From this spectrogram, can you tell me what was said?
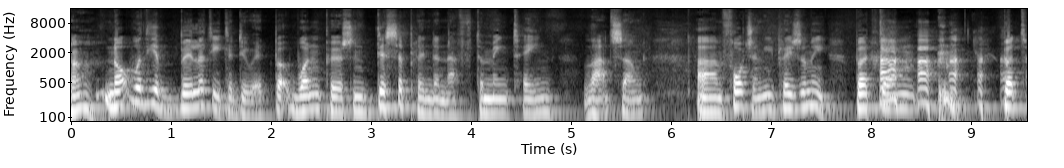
Oh. not with the ability to do it, but one person disciplined enough to maintain that sound. Um, fortunately, he plays with me, but um, but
